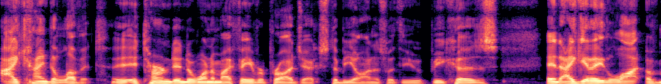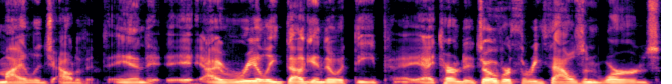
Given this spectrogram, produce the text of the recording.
I kind of love it. it. It turned into one of my favorite projects, to be honest with you, because, and I get a lot of mileage out of it. And it, I really dug into it deep. I turned it's over 3,000 words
